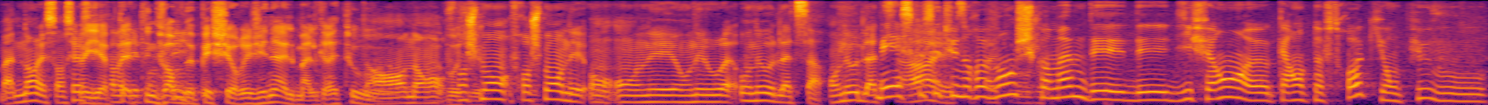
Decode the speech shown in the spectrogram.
maintenant, l'essentiel, c'est Il y a peut-être une forme de péché originel, malgré tout. Non, non, franchement, franchement on est, on, est, on est, on est au-delà de ça. On est au-delà Mais est-ce que c'est une revanche, quand même, des, différents 49.3 euh, qui ont pu vous.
